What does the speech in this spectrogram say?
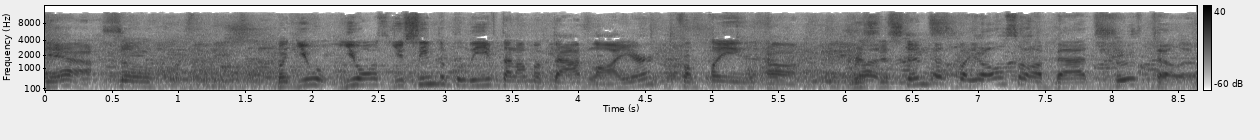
Yeah. So, but you you also you seem to believe that I'm a bad liar from playing uh, Resistance. Yes, but you're also a bad truth teller.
